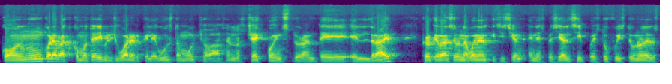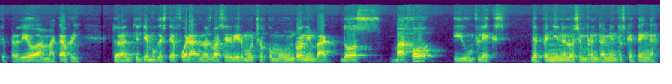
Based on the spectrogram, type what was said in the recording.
Con un coreback como Teddy Bridgewater, que le gusta mucho hacer los checkpoints durante el drive, creo que va a ser una buena adquisición, en especial si pues tú fuiste uno de los que perdió a McCaffrey. Durante el tiempo que esté fuera, nos va a servir mucho como un running back dos bajo y un flex, dependiendo de los enfrentamientos que tenga.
